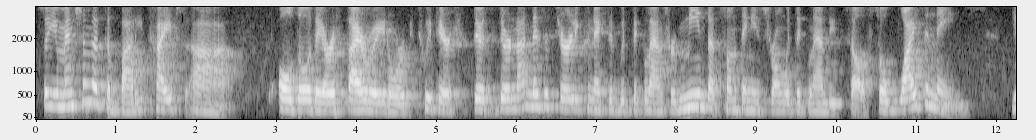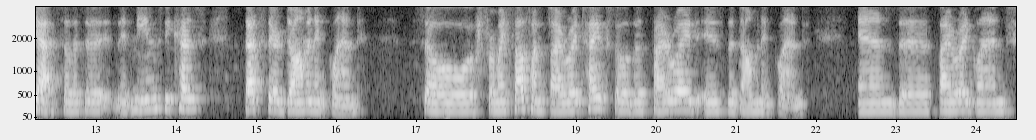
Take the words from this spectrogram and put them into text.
So you mentioned that the body types uh, although they are thyroid or pituitary they're, they're not necessarily connected with the glands or mean that something is wrong with the gland itself. So why the names? Yeah so that's a it means because that's their dominant gland so for myself i'm thyroid type so the thyroid is the dominant gland. And the thyroid gland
